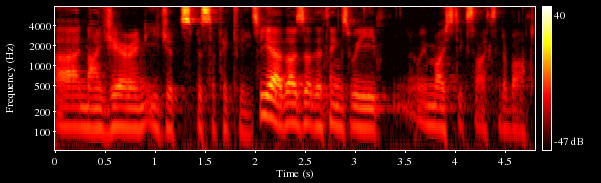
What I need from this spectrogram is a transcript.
uh, Nigeria and Egypt specifically. So yeah, those are the things we, we're most excited about.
